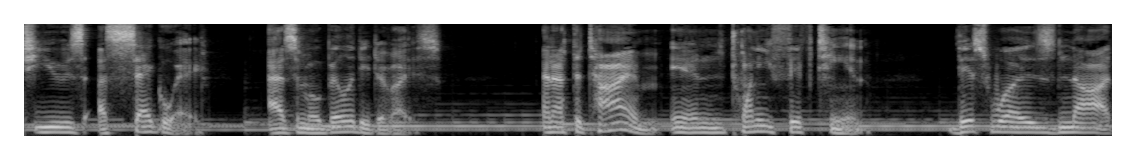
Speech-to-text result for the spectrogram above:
to use a Segway as a mobility device? And at the time in 2015, this was not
